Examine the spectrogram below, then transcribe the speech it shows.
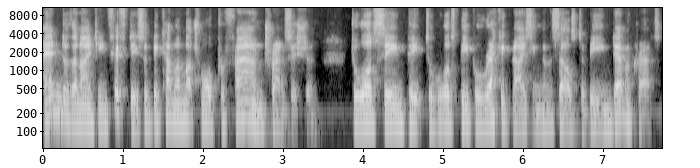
end of the 1950s had become a much more profound transition towards seeing pe towards people recognizing themselves to being Democrats,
